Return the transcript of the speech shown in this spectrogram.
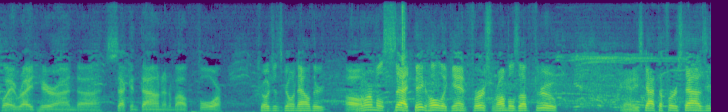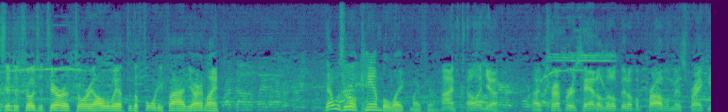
play right here on uh, second down and about four. Trojans going down their oh. normal set. Big hole again. First rumbles up through. And he's got the first down as he's into Trojan territory all the way up to the 45 yard line. That was Earl Campbell like, my friend. I'm telling you. Uh, Tremper has had a little bit of a problem, as Frankie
